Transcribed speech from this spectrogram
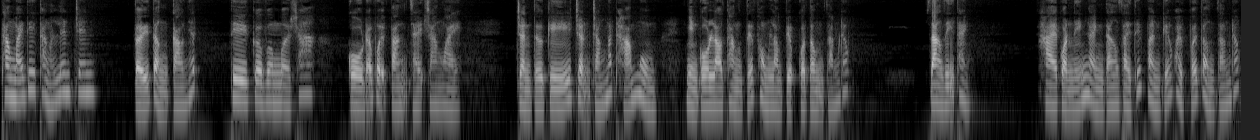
Thang máy đi thẳng lên trên, tới tầng cao nhất, thì cửa vừa mở ra, cô đã vội vàng chạy ra ngoài. Trần Thư Ký trận trắng mắt há mồm, nhìn cô lao thẳng tới phòng làm việc của Tổng Giám Đốc. Giang Dĩ Thành Hai quản lý ngành đang giải thích bản kế hoạch với Tổng Giám Đốc.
